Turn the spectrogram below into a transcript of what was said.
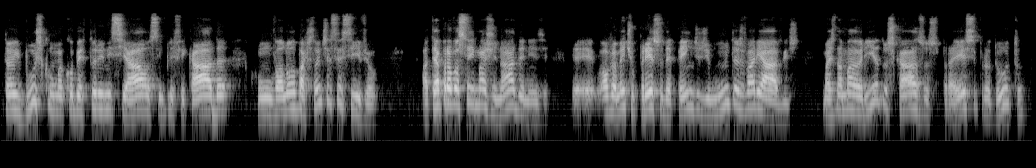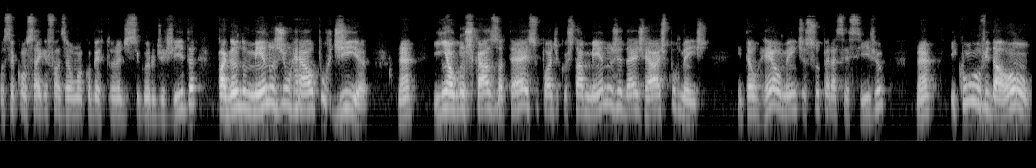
então e buscam uma cobertura inicial simplificada, com um valor bastante acessível. Até para você imaginar, Denise, é, é, obviamente o preço depende de muitas variáveis, mas na maioria dos casos, para esse produto, você consegue fazer uma cobertura de seguro de vida pagando menos de um real por dia, né? E em alguns casos até isso pode custar menos de 10 reais por mês. Então, realmente super acessível. Né? E com o Vida On,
